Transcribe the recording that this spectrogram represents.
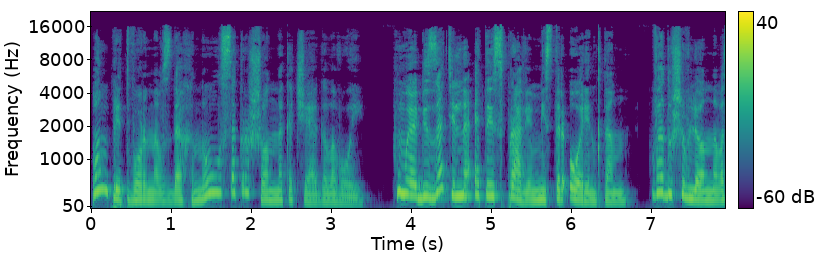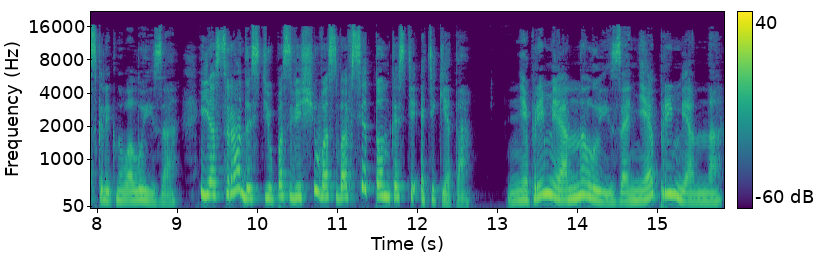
Он притворно вздохнул, сокрушенно качая головой. «Мы обязательно это исправим, мистер Орингтон!» Воодушевленно воскликнула Луиза. «Я с радостью посвящу вас во все тонкости этикета». «Непременно, Луиза, непременно!»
